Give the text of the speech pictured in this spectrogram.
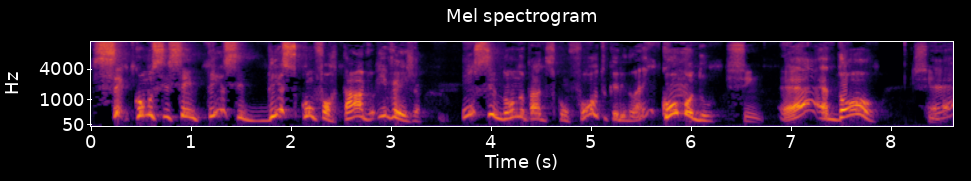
se- como se sentisse desconfortável. E veja, um sinônimo para desconforto, querido, é incômodo, sim, é, é dor, sim, é,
